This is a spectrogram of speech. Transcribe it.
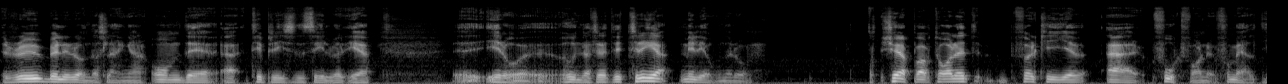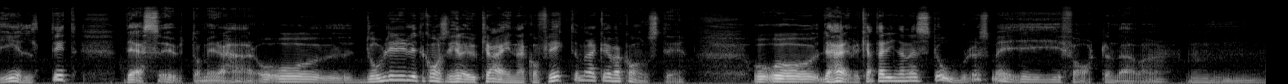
rubel i runda slängar om det är, till priset silver är eh, i då 133 miljoner. Då. Köpavtalet för Kiev är fortfarande formellt giltigt dessutom i det här. Och, och då blir det lite konstigt. Hela Ukraina-konflikten verkar ju vara konstig. Och, och, det här är väl Katarina den store som är i farten där va? Mm.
